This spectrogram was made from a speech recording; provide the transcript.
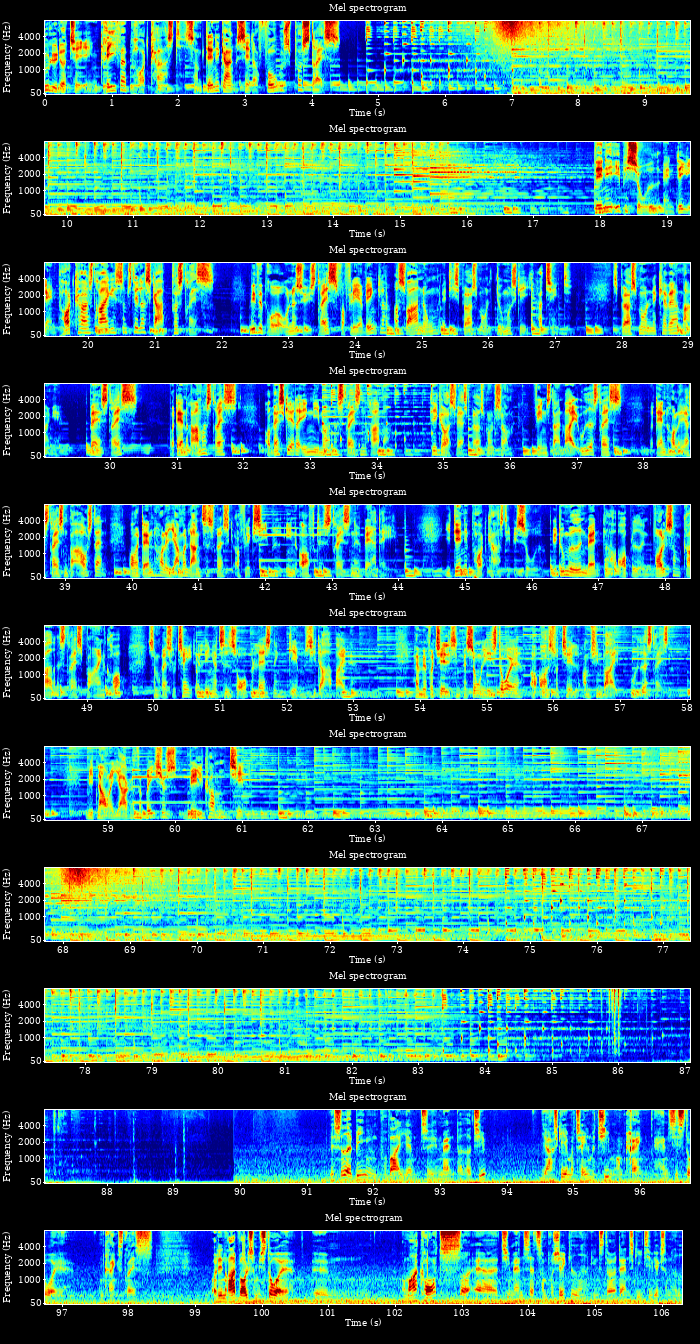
Du lytter til en Grifa-podcast, som denne gang sætter fokus på stress. Denne episode er en del af en podcastrække, som stiller skarp på stress. Vi vil prøve at undersøge stress fra flere vinkler og svare nogle af de spørgsmål, du måske har tænkt. Spørgsmålene kan være mange. Hvad er stress? Hvordan rammer stress? Og hvad sker der inde i mig, når stressen rammer? Det kan også være spørgsmål som, findes der en vej ud af stress? Hvordan holder jeg stressen på afstand? Og hvordan holder jeg mig langtidsfrisk og fleksibel i en ofte stressende hverdag? I denne podcast episode vil du møde en mand, der har oplevet en voldsom grad af stress på egen krop, som resultat af længere tids overbelastning gennem sit arbejde. Han vil fortælle sin personlige historie og også fortælle om sin vej ud af stressen. Mit navn er Jakob Fabricius. Velkommen til. Sidder i bilen på vej hjem til en mand, der hedder Tim. Jeg skal hjem og tale med Tim omkring hans historie omkring stress. Og det er en ret voldsom historie. Øhm, og meget kort, så er Tim ansat som projektleder i en større dansk IT-virksomhed.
